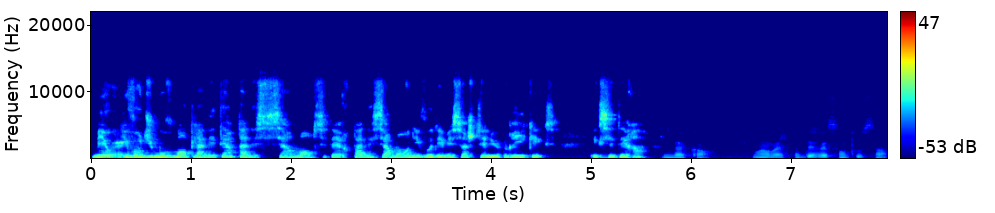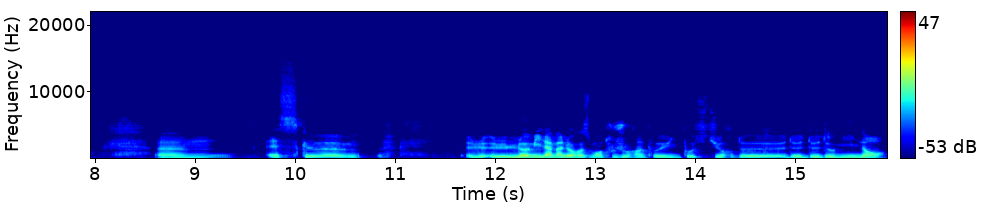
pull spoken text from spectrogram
Mais au niveau du mouvement planétaire, pas nécessairement. C'est-à-dire pas nécessairement au niveau des messages telluriques, D'accord. Ouais, c'est intéressant tout ça. Euh, est-ce que L'homme, il a malheureusement toujours un peu une posture de, dominant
